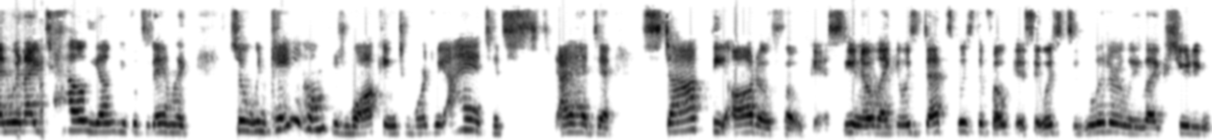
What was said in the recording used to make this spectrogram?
and when I tell young people today, I'm like, so when Katie Holmes was walking towards me, I had to, I had to stop the autofocus. You know, like it was that was the focus. It was literally like shooting,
